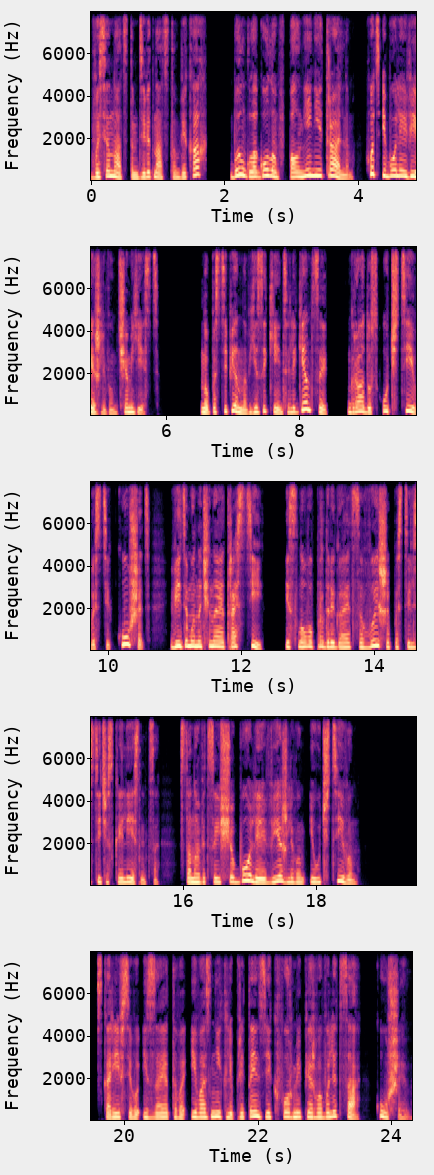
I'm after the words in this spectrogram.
в XVIII-XIX веках был глаголом вполне нейтральным, хоть и более вежливым, чем есть. Но постепенно в языке интеллигенции градус учтивости «кушать», видимо, начинает расти, и слово продвигается выше по стилистической лестнице — становится еще более вежливым и учтивым. Скорее всего, из-за этого и возникли претензии к форме первого лица «кушаю».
